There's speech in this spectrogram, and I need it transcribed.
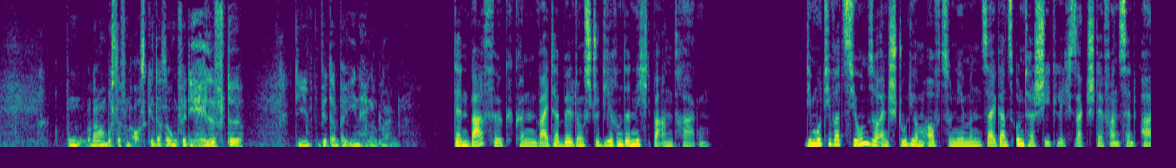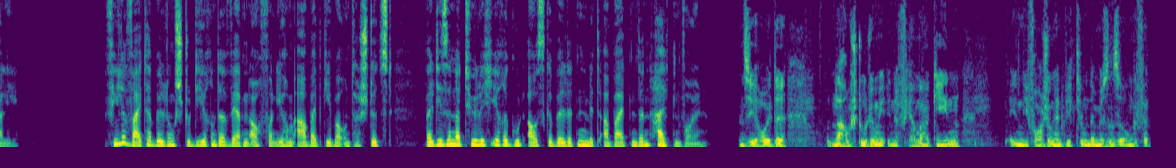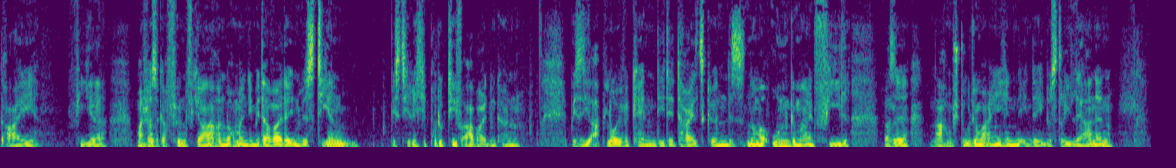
oder man muss davon ausgehen, dass ungefähr die Hälfte, die wird dann bei Ihnen hängen bleiben. Denn BAföG können Weiterbildungsstudierende nicht beantragen. Die Motivation, so ein Studium aufzunehmen, sei ganz unterschiedlich, sagt Stefan St. Viele Weiterbildungsstudierende werden auch von ihrem Arbeitgeber unterstützt, weil diese natürlich ihre gut ausgebildeten Mitarbeitenden halten wollen. Wenn Sie heute nach dem Studium in eine Firma gehen, in die Forschung und Entwicklung, dann müssen Sie ungefähr drei, vier, manchmal sogar fünf Jahre nochmal in die Mitarbeiter investieren, bis die richtig produktiv arbeiten können, bis sie die Abläufe kennen, die Details können. Das ist nochmal ungemein viel, was sie nach dem Studium eigentlich in, in der Industrie lernen.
